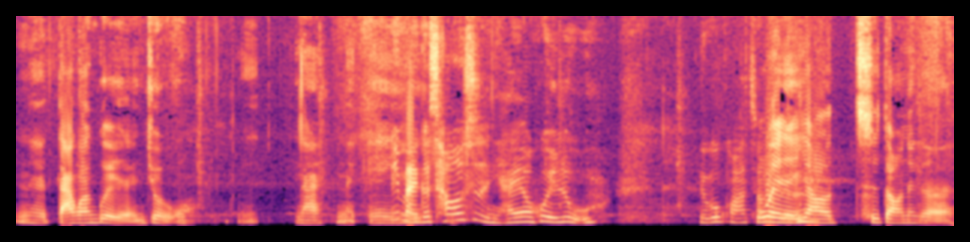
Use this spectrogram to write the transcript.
那达官贵人就那那，你买个超市，你还要贿赂？有个夸张，为了要吃到那个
